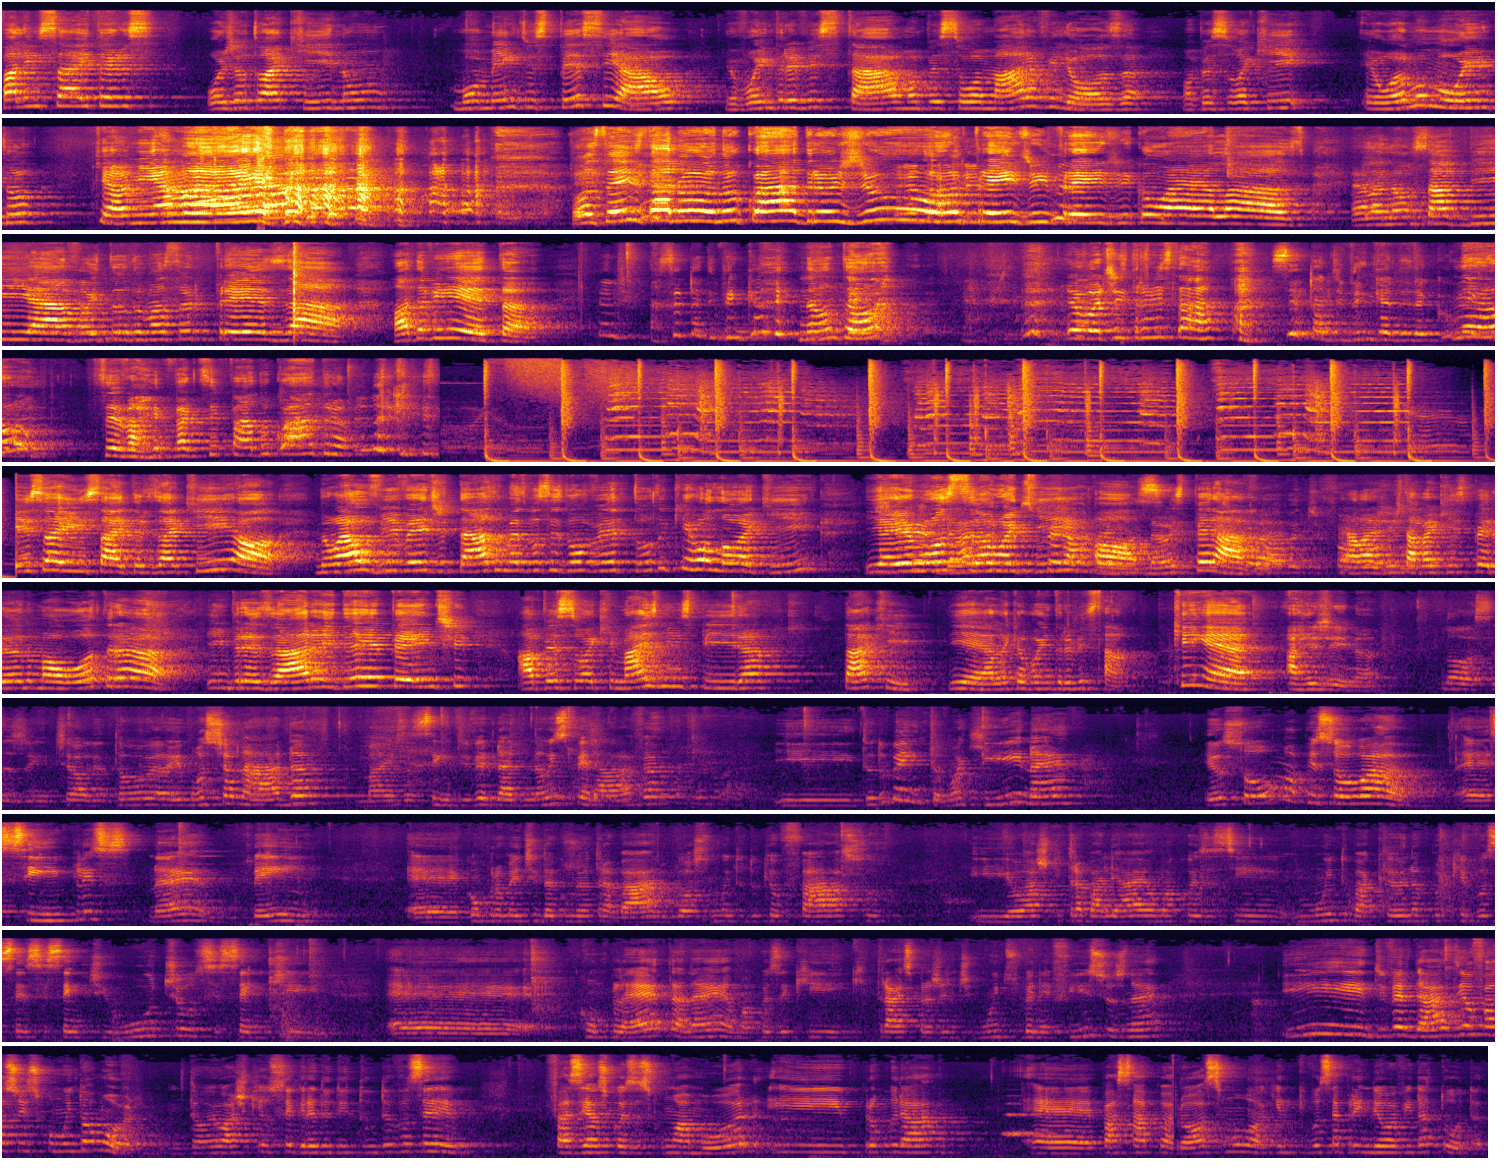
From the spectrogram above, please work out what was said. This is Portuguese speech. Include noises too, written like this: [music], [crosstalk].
Fala Insiders! Hoje eu tô aqui num momento especial. Eu vou entrevistar uma pessoa maravilhosa, uma pessoa que eu amo muito, que é a minha mãe. [laughs] Você está no, no quadro Ju, aprende, empreende com elas. Ela não sabia, foi tudo uma surpresa. Roda a vinheta. Você tá de brincadeira? Não tô. Eu vou te entrevistar. Você tá de brincadeira comigo? Não, você vai participar do quadro. Isso aí, Insiders, aqui, ó, não é ao vivo, é editado, mas vocês vão ver tudo que rolou aqui. E a emoção Verdade, eu não aqui, ó, isso. não esperava. Não esperava Ela, a gente estava aqui esperando uma outra empresária e de repente a pessoa que mais me inspira tá aqui. E é ela que eu vou entrevistar. Quem é a Regina? Nossa, gente, olha, eu tô emocionada, mas assim, de verdade não esperava. E tudo bem, estamos aqui, né? Eu sou uma pessoa é, simples, né? Bem é, comprometida com o meu trabalho, gosto muito do que eu faço. E eu acho que trabalhar é uma coisa assim muito bacana porque você se sente útil, se sente é, completa, né? É uma coisa que, que traz pra gente muitos benefícios, né? E de verdade eu faço isso com muito amor. Então eu acho que o segredo de tudo é você fazer as coisas com amor e procurar é, passar para o próximo aquilo que você aprendeu a vida toda.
